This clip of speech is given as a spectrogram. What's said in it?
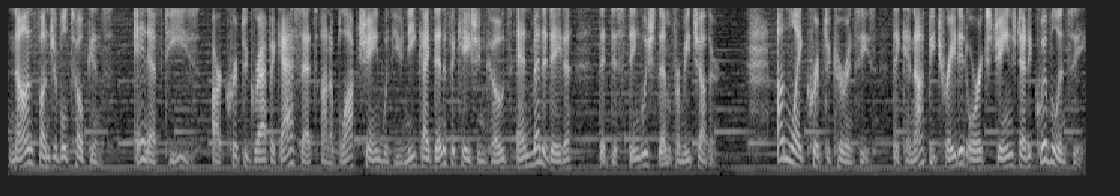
Non fungible tokens, NFTs, are cryptographic assets on a blockchain with unique identification codes and metadata that distinguish them from each other. Unlike cryptocurrencies, they cannot be traded or exchanged at equivalency.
